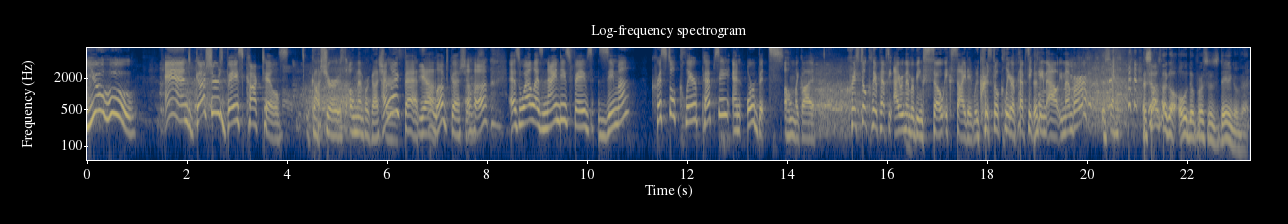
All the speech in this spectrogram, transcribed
Yoo-hoo! And Gushers based cocktails. Gushers. Oh, remember Gushers? I like that. Yeah. I loved Gushers. Uh-huh. As well as 90s faves Zima, Crystal Clear Pepsi, and Orbitz. Oh my God. Crystal Clear Pepsi. I remember being so excited when Crystal Clear Pepsi came out. You remember? It sounds like an older person's dating event.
